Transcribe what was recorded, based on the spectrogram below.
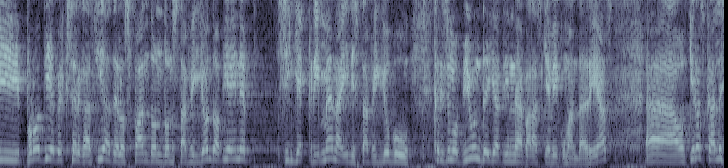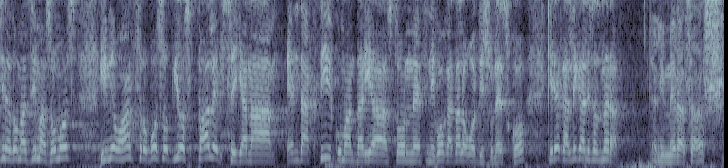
η πρώτη επεξεργασία τέλος πάντων των σταφυλιών, τα οποία είναι συγκεκριμένα είδη σταφυλιού που χρησιμοποιούνται για την ε, Παρασκευή Κουμανταρίας. Ε, ο κύριος Καλής είναι εδώ μαζί μας όμως. Είναι ο άνθρωπος ο οποίος πάλεψε για να ενταχθεί η Κουμανταρία στον Εθνικό Κατάλογο της UNESCO. Κύριε Καλή, καλή σας μέρα. Καλημέρα σας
